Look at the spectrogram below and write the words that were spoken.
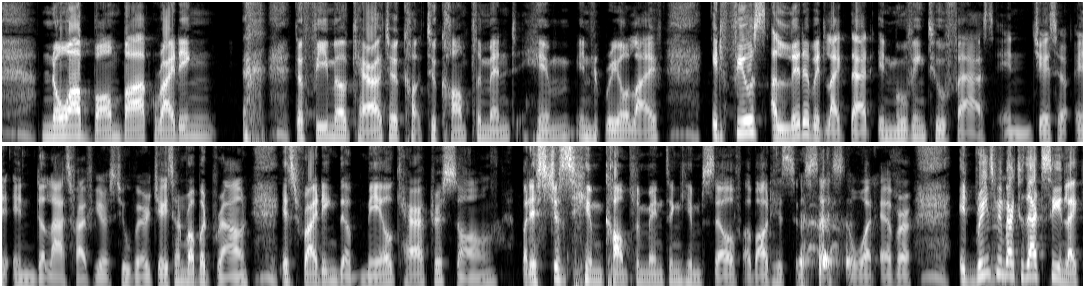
Noah Baumbach writing the female character co- to compliment him in real life it feels a little bit like that in moving too fast in Jason in, in the last 5 years too where Jason Robert Brown is writing the male character song but it's just him complimenting himself about his success or whatever. It brings me mm-hmm. back to that scene like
